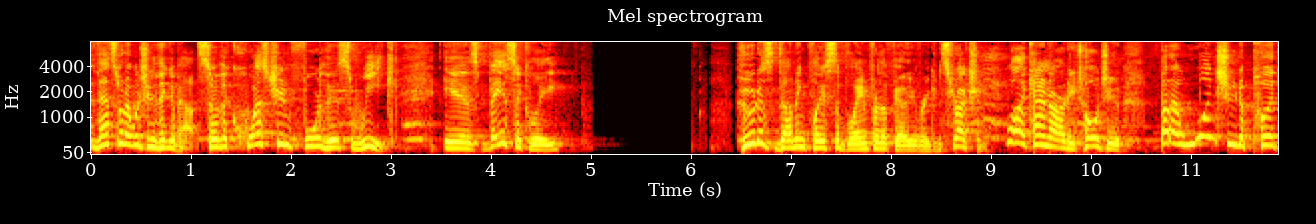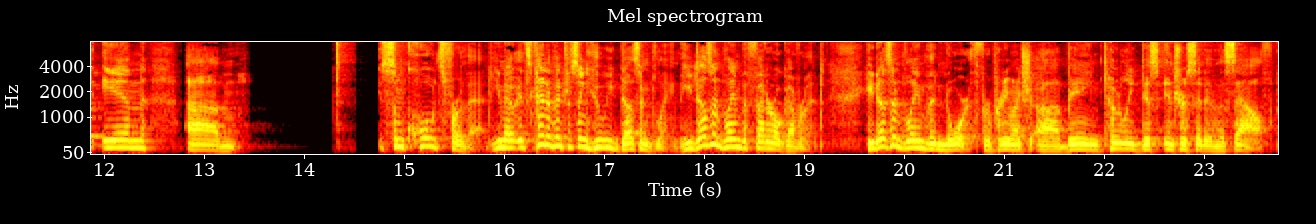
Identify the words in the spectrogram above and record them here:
That's what I want you to think about. So, the question for this week is basically who does Dunning place the blame for the failure of Reconstruction? Well, I kind of already told you, but I want you to put in um, some quotes for that. You know, it's kind of interesting who he doesn't blame. He doesn't blame the federal government. He doesn't blame the North for pretty much uh, being totally disinterested in the South.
